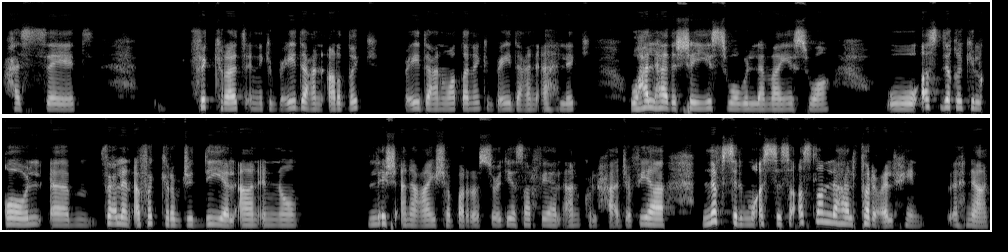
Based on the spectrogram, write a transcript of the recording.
حسيت فكرة إنِّك بعيدة عن أرضِك، بعيدة عن وطنِك، بعيدة عن أهلِك، وهل هذا الشيء يسوى والّا ما يسوى؟ وأصدقِك القول فعلًا أفكّر بجدية الآن إنه ليش أنا عايشة برّا؟ السعودية صار فيها الآن كل حاجة، فيها نفس المؤسسة أصلًا لها الفرع الحين هناك.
